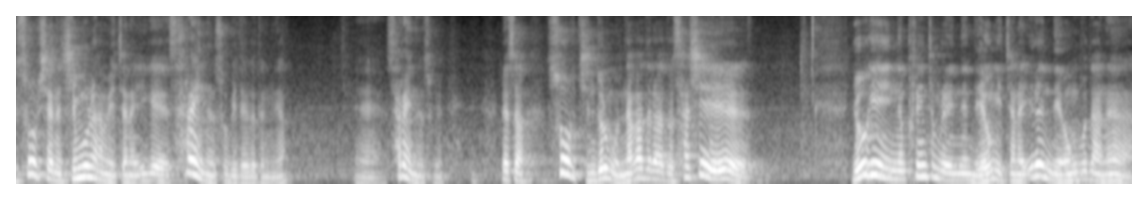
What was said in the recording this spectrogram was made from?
수업 시간에 질문을 하면 있잖아요. 이게 살아있는 수업이 되거든요. 예, 살아있는 수업. 그래서 수업 진도를 못 나가더라도 사실 여기에 있는 프린트물에 있는 내용이 있잖아요. 이런 내용보다는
